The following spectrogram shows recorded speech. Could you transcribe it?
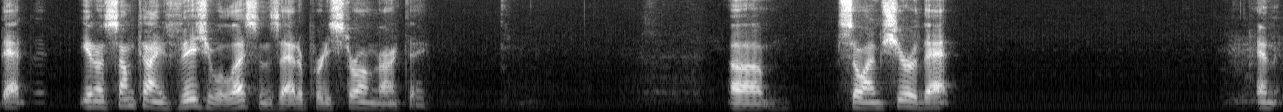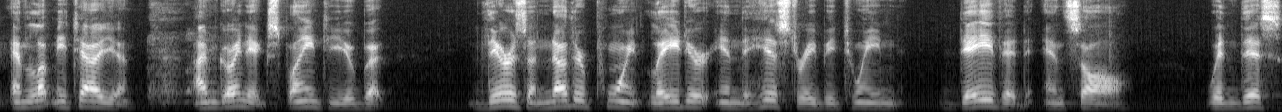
That, you know, sometimes visual lessons that are pretty strong, aren't they? Um, so I'm sure that, and, and let me tell you, I'm going to explain to you, but there's another point later in the history between David and Saul when this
